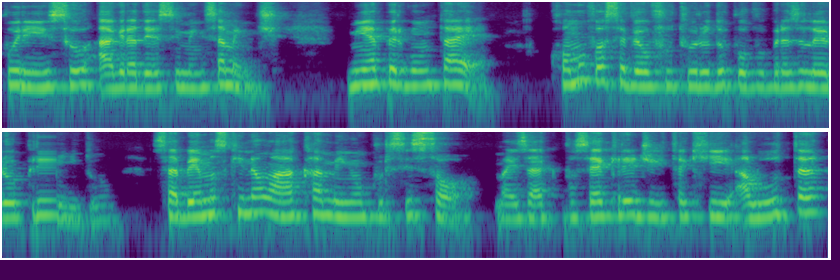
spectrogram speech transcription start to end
Por isso, agradeço imensamente. Minha pergunta é: como você vê o futuro do povo brasileiro oprimido? Sabemos que não há caminho por si só, mas você acredita que a luta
